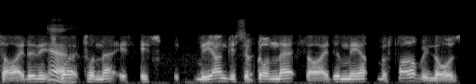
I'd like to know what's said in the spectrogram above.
side, and it's Yeah. worked on that. It's, it's the youngest have gone that side, and my, my father-in-law's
